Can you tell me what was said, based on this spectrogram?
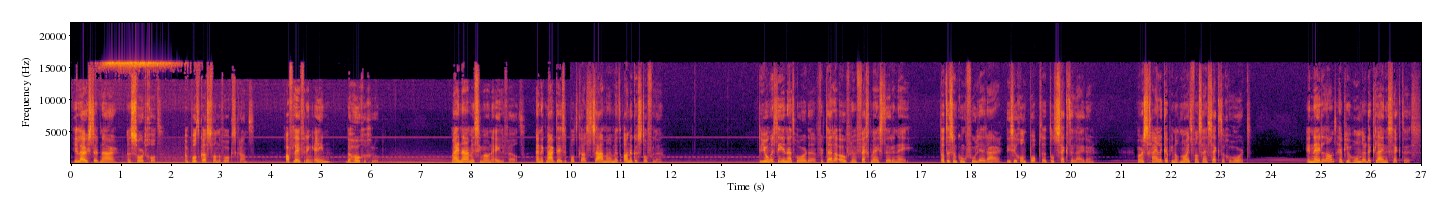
Je luistert naar Een Soort God, een podcast van de Volkskrant. Aflevering 1, De Hoge Groep. Mijn naam is Simone Eleveld en ik maak deze podcast samen met Anneke Stoffelen. De jongens die je net hoorde vertellen over hun vechtmeester René. Dat is een kung fu leraar die zich ontpopte tot secteleider. Maar waarschijnlijk heb je nog nooit van zijn secte gehoord. In Nederland heb je honderden kleine sectes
